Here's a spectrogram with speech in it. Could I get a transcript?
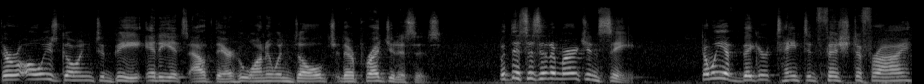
There are always going to be idiots out there who want to indulge their prejudices. But this is an emergency. Don't we have bigger tainted fish to fry?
